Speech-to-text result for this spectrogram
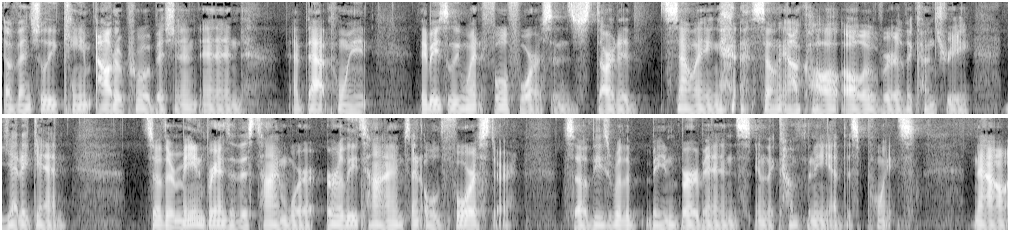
eventually came out of prohibition, and at that point, they basically went full force and started selling selling alcohol all over the country yet again. So their main brands at this time were Early Times and Old Forester. So these were the main bourbons in the company at this point. Now,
